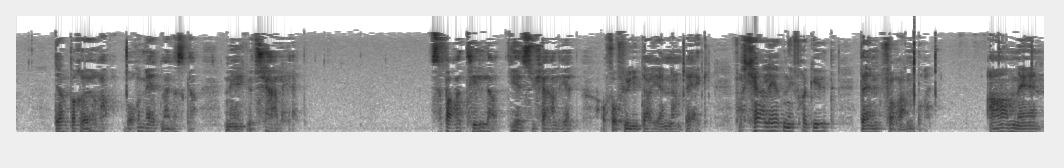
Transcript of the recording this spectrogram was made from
Det å berøre våre medmennesker med Guds kjærlighet. Så bare tillat Jesu kjærlighet å få flyte gjennom deg. For kjærligheten ifra Gud, den forandrer. Amen.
